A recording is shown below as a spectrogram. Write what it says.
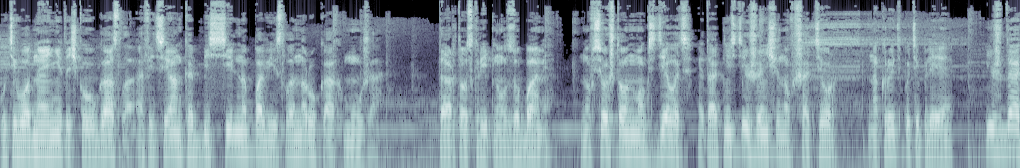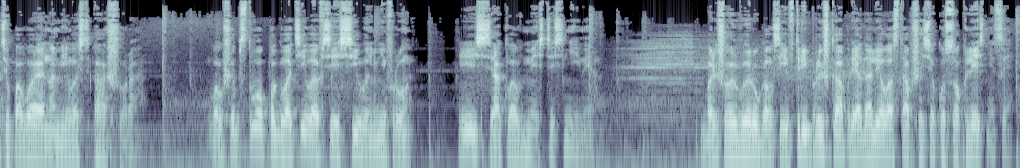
Путеводная ниточка угасла, официантка бессильно повисла на руках мужа. Тарто скрипнул зубами, но все, что он мог сделать, это отнести женщину в шатер, накрыть потеплее и ждать, уповая на милость Ашура. Волшебство поглотило все силы Нифру и иссякло вместе с ними. Большой выругался и в три прыжка преодолел оставшийся кусок лестницы –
